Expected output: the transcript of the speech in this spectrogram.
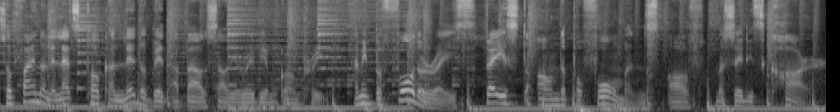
So finally, let's talk a little bit about Saudi Arabian Grand Prix. I mean, before the race, based on the performance of Mercedes' car,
